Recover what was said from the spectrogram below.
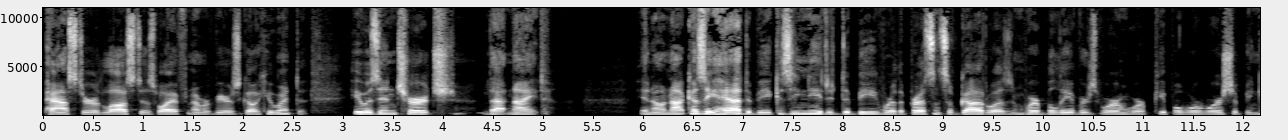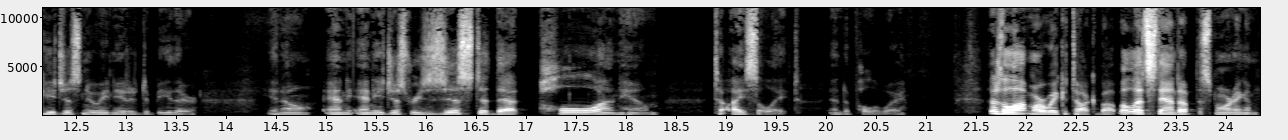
Pastor lost his wife a number of years ago. He went to, he was in church that night. You know, not because he had to be, because he needed to be where the presence of God was and where believers were and where people were worshiping. He just knew he needed to be there, you know, and, and he just resisted that pull on him to isolate and to pull away. There's a lot more we could talk about, but let's stand up this morning and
